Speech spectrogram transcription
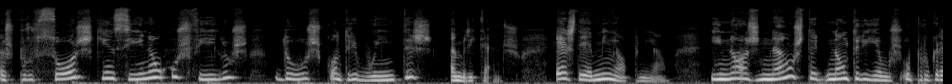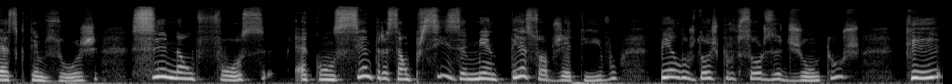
os professores que ensinam os filhos dos contribuintes americanos. Esta é a minha opinião. E nós não, não teríamos o progresso que temos hoje se não fosse a concentração precisamente desse objetivo pelos dois professores adjuntos que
